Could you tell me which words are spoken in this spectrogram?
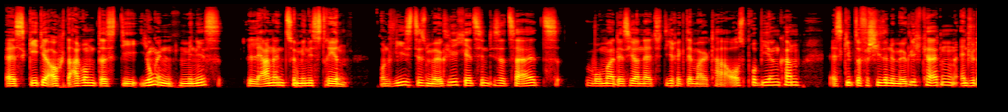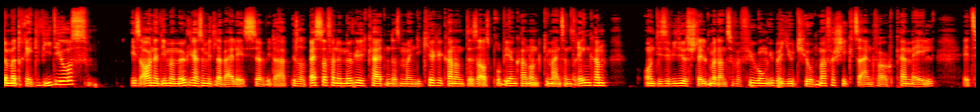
Es geht ja auch darum, dass die jungen Minis lernen zu ministrieren. Und wie ist das möglich jetzt in dieser Zeit, wo man das ja nicht direkt im Altar ausprobieren kann? Es gibt da verschiedene Möglichkeiten. Entweder man dreht Videos, ist auch nicht immer möglich. Also mittlerweile ist es ja wieder ein bisschen besser von den Möglichkeiten, dass man in die Kirche kann und das ausprobieren kann und gemeinsam drehen kann. Und diese Videos stellt man dann zur Verfügung über YouTube. Man verschickt es einfach per Mail etc.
